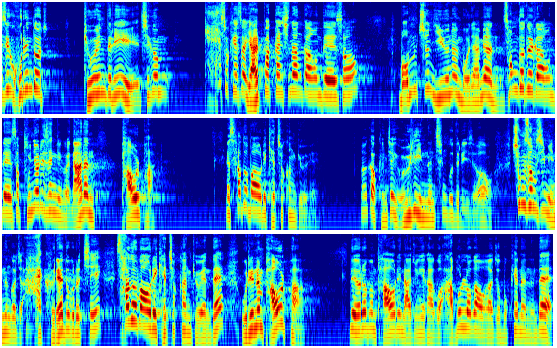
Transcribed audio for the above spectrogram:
지금 고린도 교인들이 지금 계속해서 얄팍한 신앙 가운데에서 멈춘 이유는 뭐냐면 성도들 가운데에서 분열이 생긴 거예요. 나는 바울파. 사도 바울이 개척한 교회예요. 그러니까 굉장히 의리 있는 친구들이죠. 충성심이 있는 거죠. 아, 그래도 그렇지. 사도 바울이 개척한 교회인데 우리는 바울파. 근데 여러분 바울이 나중에 가고 아볼로가 와가지고 목회했는데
